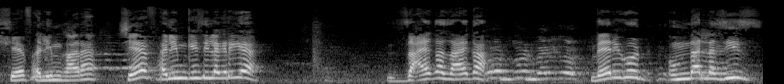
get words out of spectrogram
शेफ हलीम खा रहा है। शेफ हलीम कैसी लग रही है? जायका जायका। वेरी गुड उम्दा लजीज।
